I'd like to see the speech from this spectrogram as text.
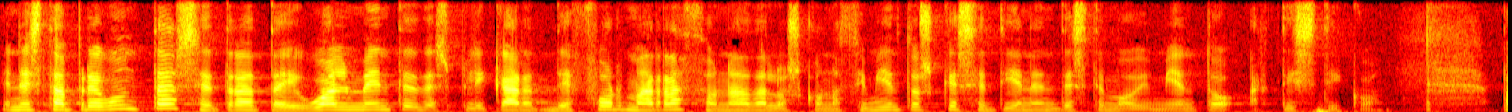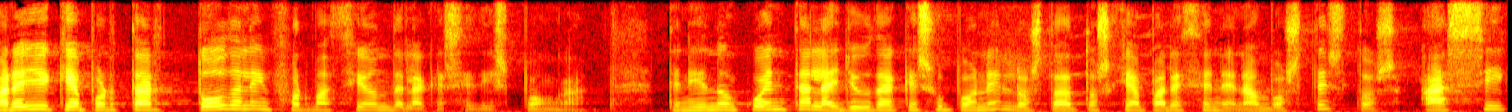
En esta pregunta se trata igualmente de explicar de forma razonada los conocimientos que se tienen de este movimiento artístico. Para ello hay que aportar toda la información de la que se disponga, teniendo en cuenta la ayuda que suponen los datos que aparecen en ambos textos, así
